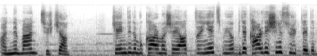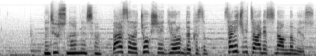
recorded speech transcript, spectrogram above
Anne ben... Türkan, kendini bu karmaşaya attığın yetmiyor. Bir de kardeşini sürükledin. Ne diyorsun anne sen? Ben sana çok şey diyorum da kızım. Sen hiçbir tanesini anlamıyorsun.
